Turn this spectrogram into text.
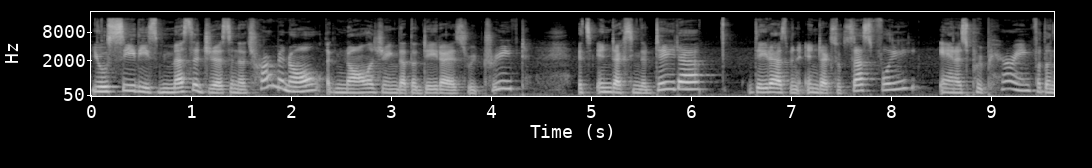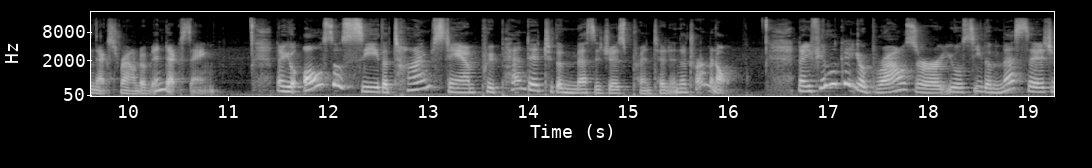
You'll see these messages in the terminal acknowledging that the data is retrieved, it's indexing the data, data has been indexed successfully, and is preparing for the next round of indexing. Now you'll also see the timestamp prepended to the messages printed in the terminal. Now if you look at your browser, you'll see the message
